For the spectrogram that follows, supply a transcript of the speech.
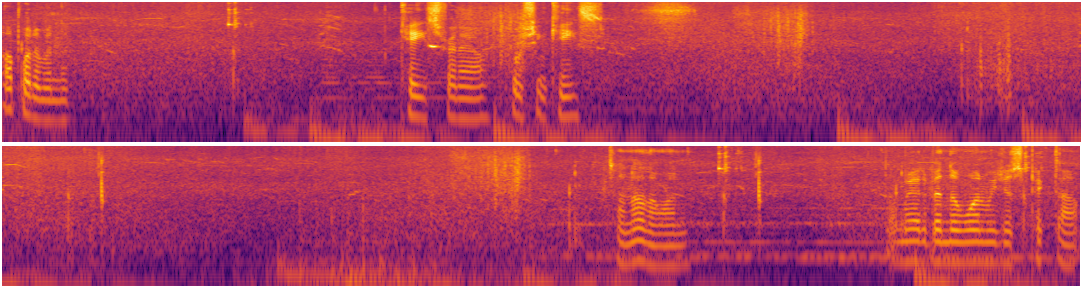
I'll put him in the case for now. Potion case. It's another one. That might have been the one we just picked up.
